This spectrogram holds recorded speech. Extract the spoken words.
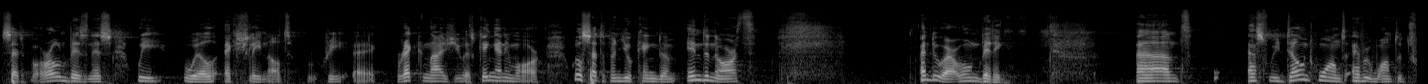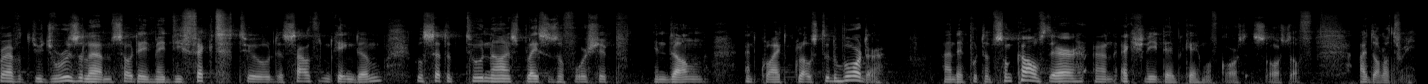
set up our own business. We will actually not re, uh, recognize you as king anymore. We'll set up a new kingdom in the north and do our own bidding. And as we don't want everyone to travel to Jerusalem so they may defect to the southern kingdom, we'll set up two nice places of worship in Dan and quite close to the border. And they put up some calves there, and actually they became, of course, a source of idolatry.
